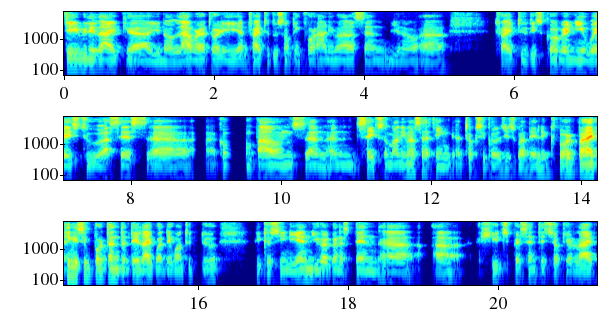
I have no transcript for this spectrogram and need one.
they really like, uh, you know, laboratory and try to do something for animals and, you know, uh, try to discover new ways to assess uh, compounds and, and save some animals. I think toxicology is what they look for. But I think it's important that they like what they want to do because in the end, you are going to spend uh, a huge percentage of your life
